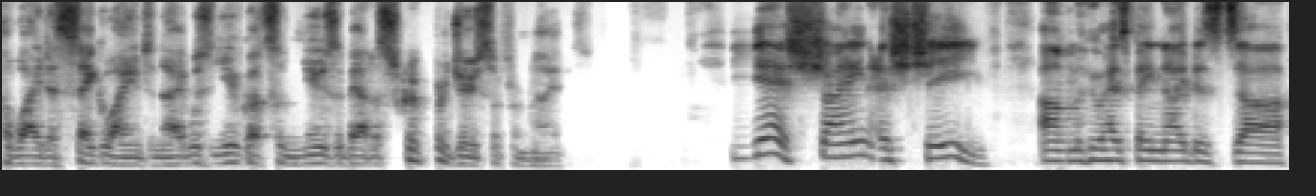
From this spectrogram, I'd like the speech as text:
a way to segue into Neighbours. And you've got some news about a script producer from Neighbours. Yeah, Shane Isheev, um, who has been Neighbours uh,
